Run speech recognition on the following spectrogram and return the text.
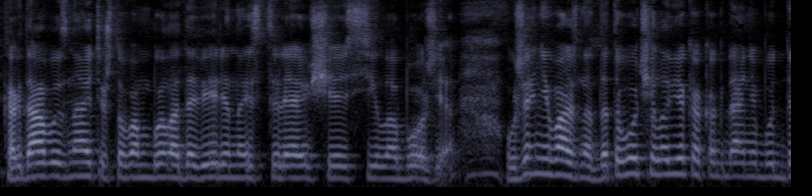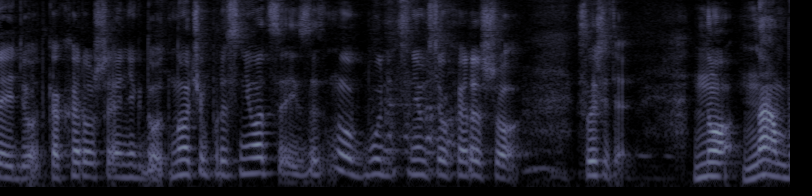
Когда вы знаете, что вам была доверена исцеляющая сила Божья. Уже не важно, до того человека когда-нибудь дойдет, как хороший анекдот. Ночью проснется и ну, будет с ним все хорошо. Слышите? Но нам,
